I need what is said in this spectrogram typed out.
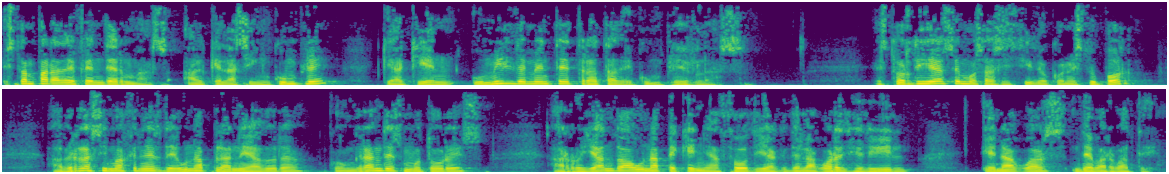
están para defender más al que las incumple que a quien humildemente trata de cumplirlas. Estos días hemos asistido con estupor a ver las imágenes de una planeadora con grandes motores arrollando a una pequeña Zodiac de la Guardia Civil en aguas de Barbate.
